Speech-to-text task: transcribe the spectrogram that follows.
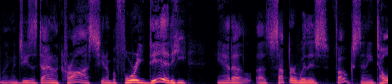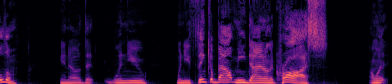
like when Jesus died on the cross, you know, before he did, he he had a, a supper with his folks and he told them, you know, that when you when you think about me dying on the cross, I want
